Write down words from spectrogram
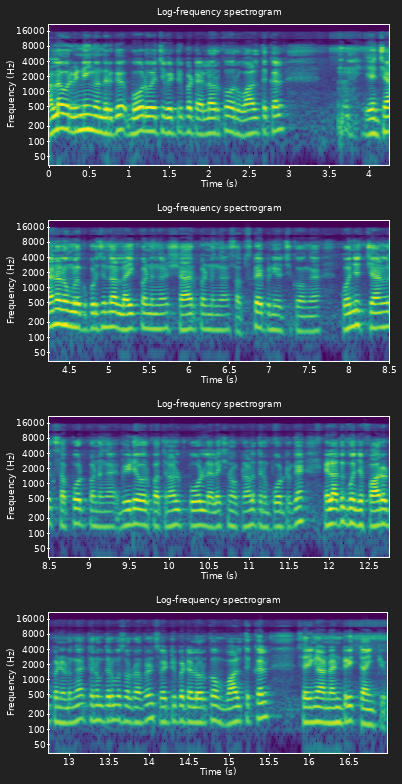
நல்ல ஒரு வின்னிங் வந்திருக்கு. போர்டு வச்சு வெற்றி பெற்ற எல்லாருக்கும் ஒரு வாழ்த்துக்கள். என் சேனல் உங்களுக்கு பிடிச்சிருந்தா லைக் பண்ணுங்கள் ஷேர் பண்ணுங்கள் சப்ஸ்கிரைப் பண்ணி வச்சுக்கோங்க. கொஞ்சம் சேனலுக்கு சப்போர்ட் பண்ணுங்கள் வீடியோ ஒரு பத்து நாள் போல் எலெக்ஷன் ஒரு நாள் திரும்ப போட்டிருக்கேன். எல்லாத்துக்கும் கொஞ்சம் ஃபார்வர்ட் பண்ணிவிடுங்க. திரும்ப திரும்ப சொல்கிறேன் ஃப்ரெண்ட்ஸ் வெற்றி பெற்ற எல்லோருக்கும் வாழ்த்துக்கள். சரிங்களா? நன்றி. தேங்க்யூ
